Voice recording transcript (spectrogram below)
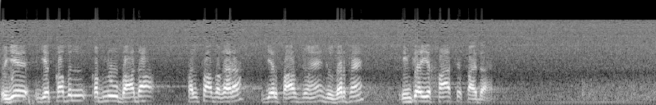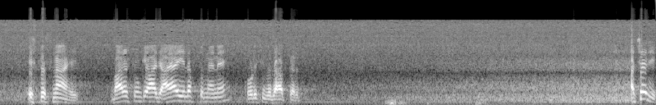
तो ये ये कबल, कबलू, बादा, खलफा वगैरह, ये अल्फाज जो हैं, जो जर्फ हैं, इनका ये खास फ़ायदा है। इस्तना है। बारिश क्योंकि आज आया ये लफ्ज तो मैंने थोड़ी सी वजाहत कर दी। अच्छा जी,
